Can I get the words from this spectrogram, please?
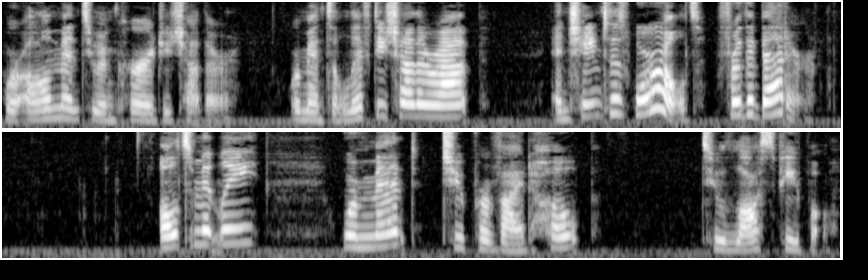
We're all meant to encourage each other. We're meant to lift each other up and change this world for the better. Ultimately, we're meant to provide hope to lost people.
